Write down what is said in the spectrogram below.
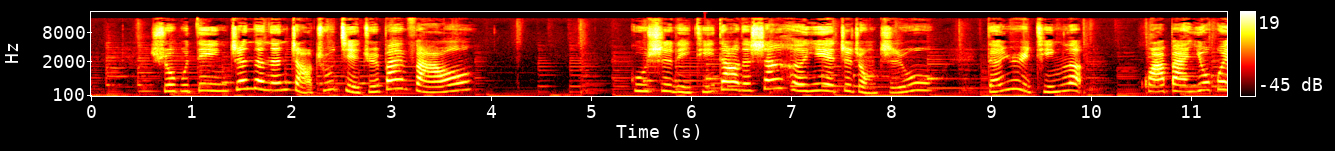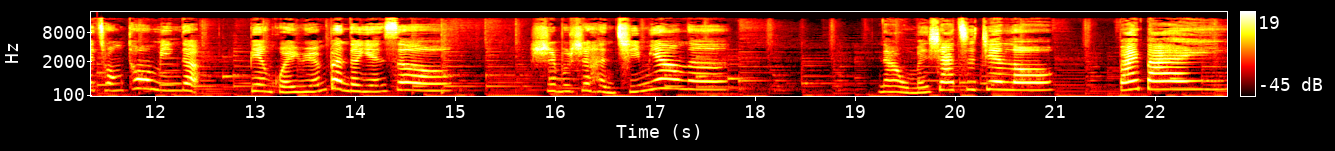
说不定真的能找出解决办法哦。故事里提到的山荷叶这种植物，等雨停了，花瓣又会从透明的变回原本的颜色哦，是不是很奇妙呢？那我们下次见喽，拜拜。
